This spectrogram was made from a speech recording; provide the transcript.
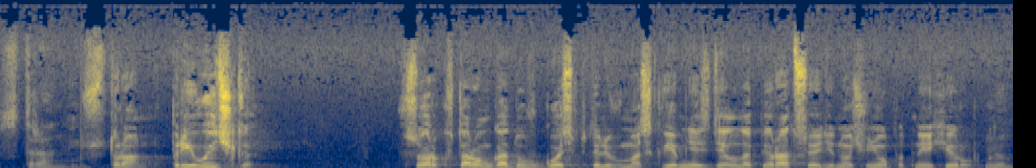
Странно. Странно. Привычка. В сорок втором году в госпитале в Москве мне сделал операцию один очень опытный хирург. Ну?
